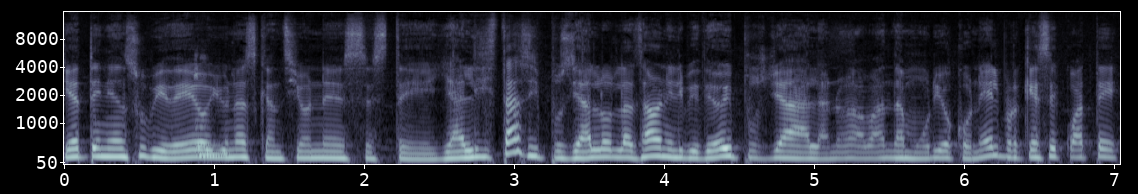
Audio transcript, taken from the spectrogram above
que ya tenían su video y unas canciones este, ya listas y pues ya los lanzaron el video y pues ya la nueva banda murió con él porque ese cuate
